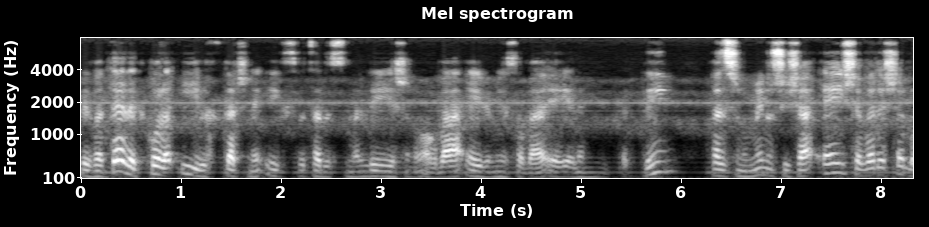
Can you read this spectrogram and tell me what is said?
לבטל את כל ה-e בחזקת 2x בצד השמאלי, יש לנו 4a ומינוס 4a, אלה מתקדמים, ואז יש לנו מינוס 6a שווה ל-3.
